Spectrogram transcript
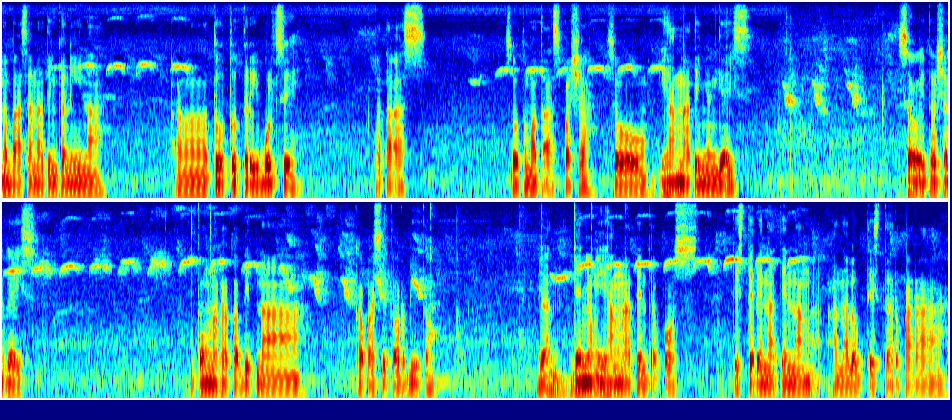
nabasa natin kanina ah, 2 to 3 volts eh pataas. So tumataas pa siya. So ihang natin yun guys. So ito siya guys. Itong nakakabit na capacitor dito. Yan. Yan yung ihang natin. Tapos testerin natin ng analog tester para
